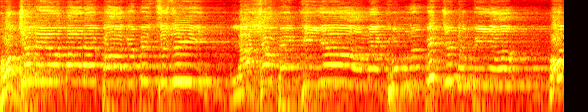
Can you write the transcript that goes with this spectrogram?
ਉਹ ਚਲਿਆ ਮਾਰੇ ਬਾਗ ਵਿੱਚ ਸੀ ਲਾਸ਼ਾਂ ਵੇਖੀਆਂ ਮੈਂ ਖੂਨ ਵਿੱਚ ਡੁੱਬੀਆਂ। ਉਹ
